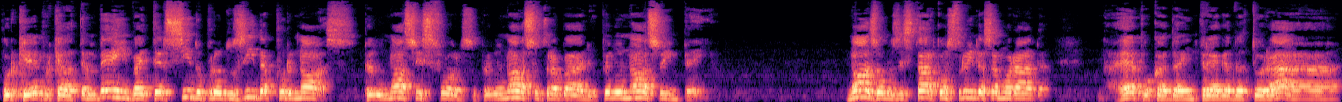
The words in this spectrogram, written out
Por quê? Porque ela também vai ter sido produzida por nós, pelo nosso esforço, pelo nosso trabalho, pelo nosso empenho. Nós vamos estar construindo essa morada. Na época da entrega da Torá,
